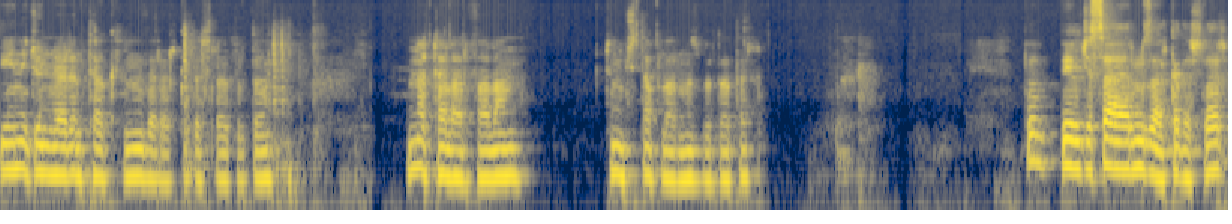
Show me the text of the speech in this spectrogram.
dini günlerin takvimi var arkadaşlar burada. Notalar falan. Tüm kitaplarımız buradadır. Bu bilgisayarımız arkadaşlar.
